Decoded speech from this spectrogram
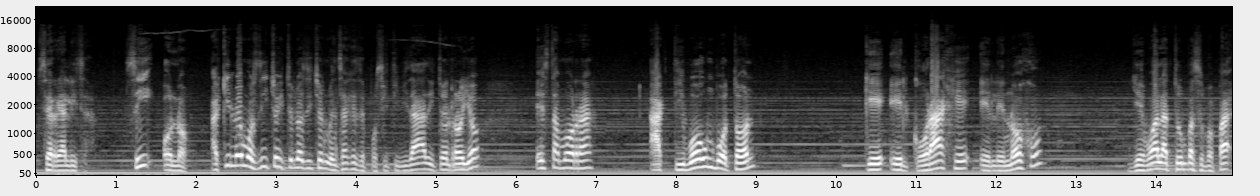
se realiza. ¿Sí o no? Aquí lo hemos dicho y tú lo has dicho en mensajes de positividad y todo el rollo. Esta morra activó un botón que el coraje, el enojo llevó a la tumba a su papá,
